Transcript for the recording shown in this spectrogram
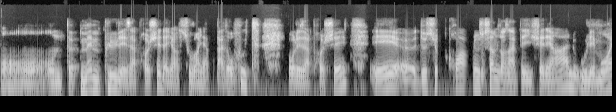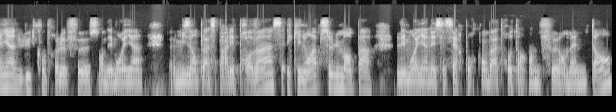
On, ne peut même plus les approcher. D'ailleurs, souvent, il n'y a pas de route pour les approcher. Et euh, de surcroît, nous sommes dans un pays fédéral où les moyens de lutte contre le feu sont des moyens euh, mis en place par les provinces et qui n'ont absolument pas les moyens nécessaires pour combattre autant de feux en même temps.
